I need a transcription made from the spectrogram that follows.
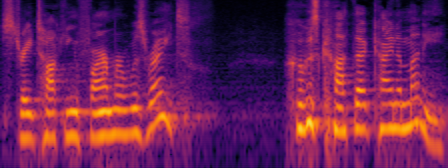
straight talking farmer was right. Who's got that kind of money?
